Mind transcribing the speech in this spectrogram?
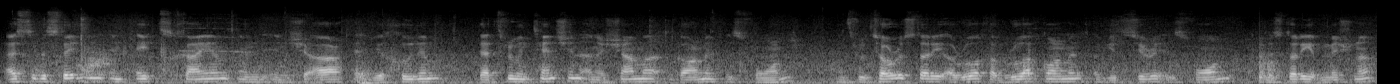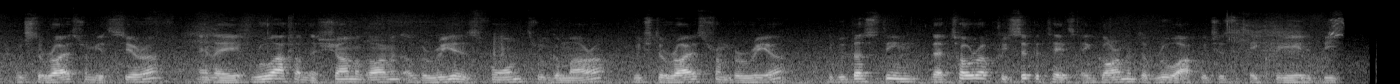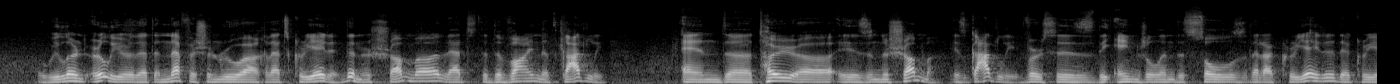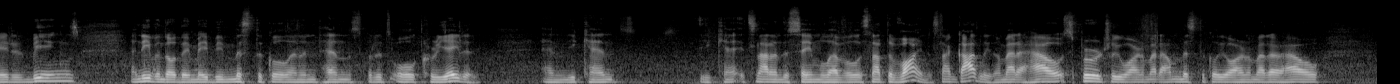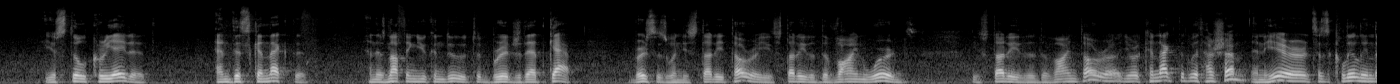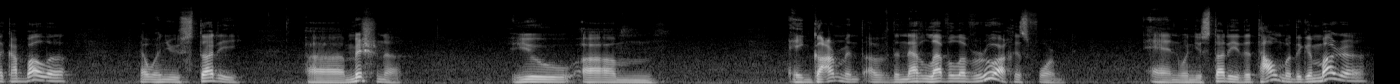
As to the statement in Eitz Chaim and in Sha'ar at Yechudim that through intention a neshama garment is formed, and through Torah study a ruach of ruach garment of Yetzirah is formed, through the study of Mishnah, which derives from Yetzirah, and a ruach of neshama garment of Beria is formed through Gemara, which derives from Beria. It would thus seem that Torah precipitates a garment of ruach, which is a created being. We learned earlier that the nefesh and ruach, that's created. The neshama, that's the divine, that's godly. And uh, Torah is neshama, is godly, versus the angel and the souls that are created, they're created beings. And even though they may be mystical and intense, but it's all created. And you can't, you can't, it's not on the same level, it's not divine, it's not godly. No matter how spiritual you are, no matter how mystical you are, no matter how you're still created and disconnected. And there's nothing you can do to bridge that gap. Versus when you study Torah, you study the divine words, you study the divine Torah, you're connected with Hashem. And here it says clearly in the Kabbalah that when you study uh, Mishnah, you um, a garment of the level of Ruach is formed. And when you study the Talmud, the Gemara,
